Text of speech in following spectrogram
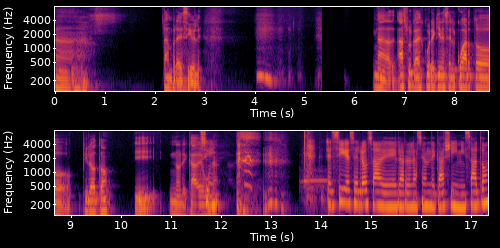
Ah, tan predecible. Nada, Asuka descubre quién es el cuarto piloto y no le cabe Sí. una. Él sigue celosa de la relación de Kashi y Misato,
